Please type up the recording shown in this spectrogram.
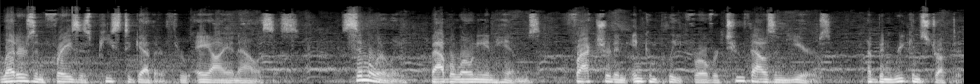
letters and phrases pieced together through AI analysis. Similarly, Babylonian hymns, fractured and incomplete for over 2,000 years, have been reconstructed,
